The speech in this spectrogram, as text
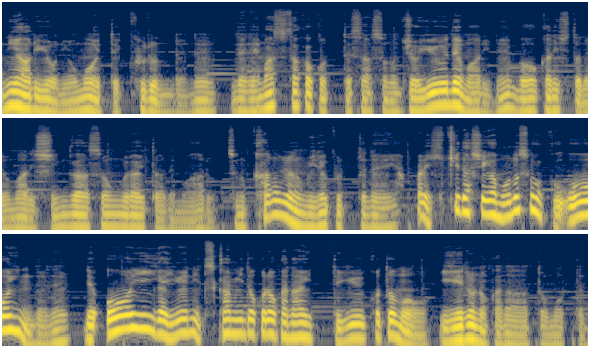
にあるように思えてくるんだよね。でね、松たか子ってさ、その女優でもありね、ボーカリストでもあり、シンガーソングライターでもある。その彼女の魅力ってね、やっぱり引き出しがものすごく多いんだよね。で、多いがゆえにつかみどころがないっていうことも言言えるのかなと思ってね。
